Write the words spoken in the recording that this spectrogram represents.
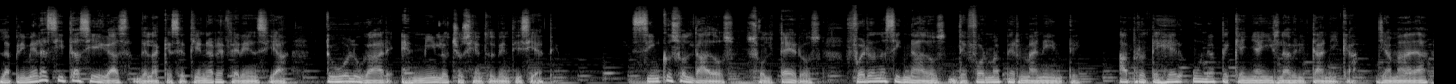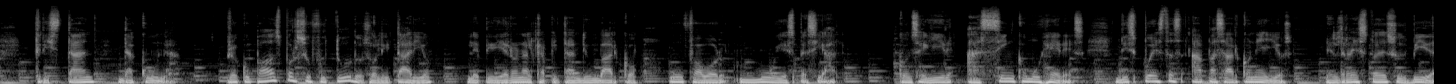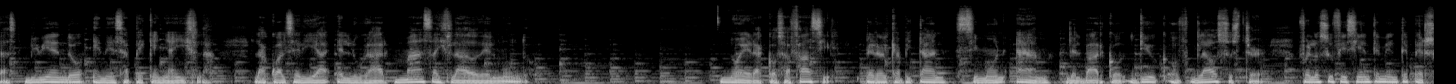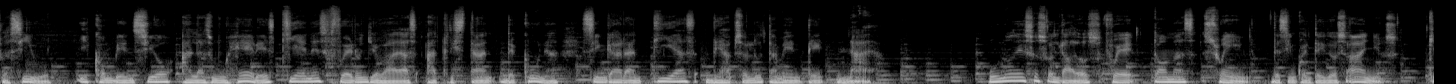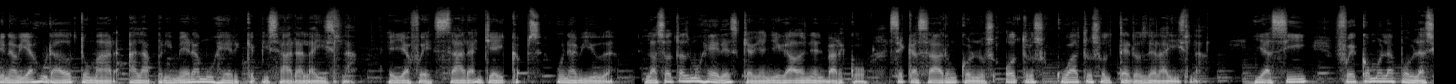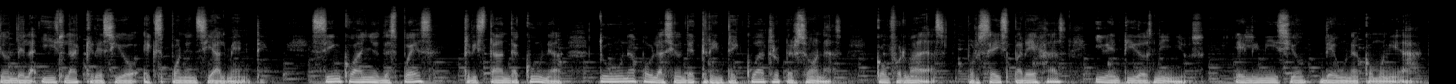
La primera cita ciegas de la que se tiene referencia tuvo lugar en 1827. Cinco soldados solteros fueron asignados de forma permanente a proteger una pequeña isla británica llamada Tristán da Cunha. Preocupados por su futuro solitario, le pidieron al capitán de un barco un favor muy especial, conseguir a cinco mujeres dispuestas a pasar con ellos el resto de sus vidas viviendo en esa pequeña isla, la cual sería el lugar más aislado del mundo. No era cosa fácil, pero el capitán Simon Am del barco Duke of Gloucester fue lo suficientemente persuasivo y convenció a las mujeres quienes fueron llevadas a Tristán de Cuna sin garantías de absolutamente nada. Uno de esos soldados fue Thomas Swain, de 52 años, quien había jurado tomar a la primera mujer que pisara la isla. Ella fue Sarah Jacobs, una viuda. Las otras mujeres que habían llegado en el barco se casaron con los otros cuatro solteros de la isla. Y así fue como la población de la isla creció exponencialmente. Cinco años después, Tristán da Cunha tuvo una población de 34 personas, conformadas por seis parejas y 22 niños, el inicio de una comunidad.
